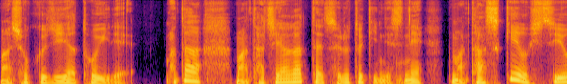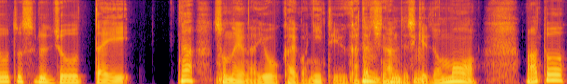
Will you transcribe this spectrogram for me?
まあ、食事やトイレ、また、まあ、立ち上がったりするときにですね、まあ、助けを必要とする状態が、そんなような要介護にという形なんですけれども、まああと、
